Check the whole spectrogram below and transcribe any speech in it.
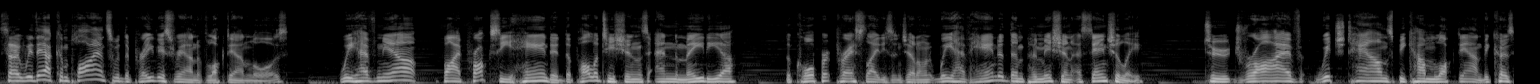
So, with our compliance with the previous round of lockdown laws, we have now, by proxy, handed the politicians and the media, the corporate press, ladies and gentlemen, we have handed them permission essentially to drive which towns become locked down. Because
